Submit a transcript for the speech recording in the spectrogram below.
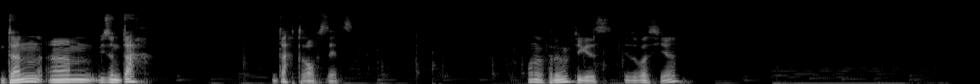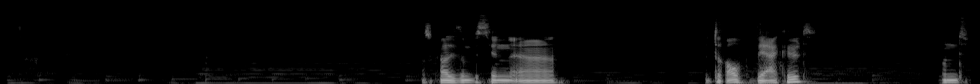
Dann ähm, wie so ein Dach. Ein Dach draufsetzt. Ohne vernünftiges. Hier sowas hier. Was quasi so ein bisschen äh, drauf werkelt. Und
